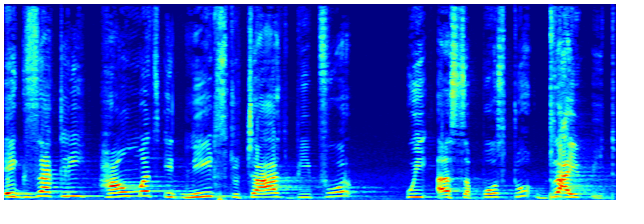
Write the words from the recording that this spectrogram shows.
exactly how much it needs to charge before we are supposed to drive it.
